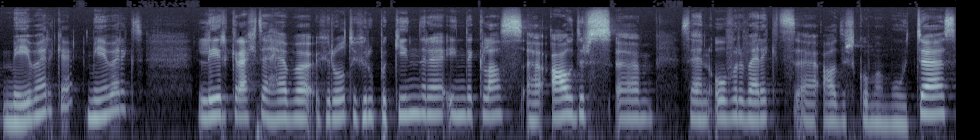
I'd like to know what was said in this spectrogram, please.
meewerkt. leerkrachten hebben grote groepen kinderen in de klas. Ouders um, zijn overwerkt. Ouders komen moe thuis.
